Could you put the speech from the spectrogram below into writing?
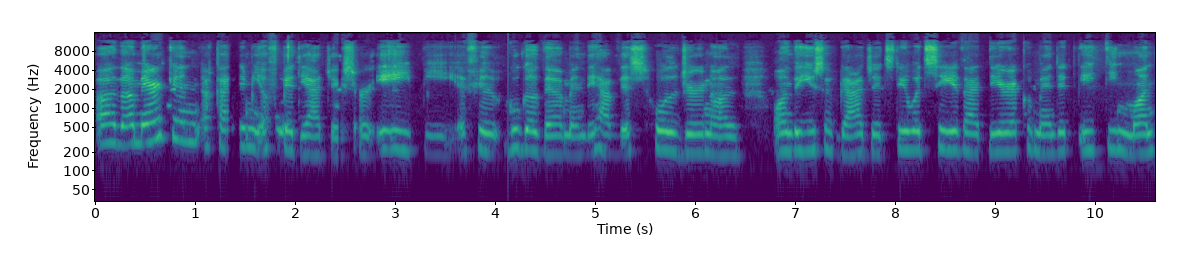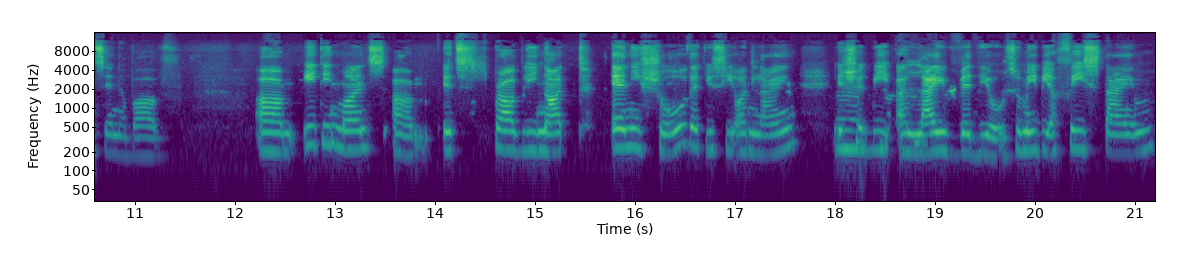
uh, the American Academy of Pediatrics or AAP, if you Google them and they have this whole journal on the use of gadgets, they would say that they recommend it 18 months and above. Um, 18 months, um, it's probably not any show that you see online. It Mm. should be a live video. So maybe a FaceTime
